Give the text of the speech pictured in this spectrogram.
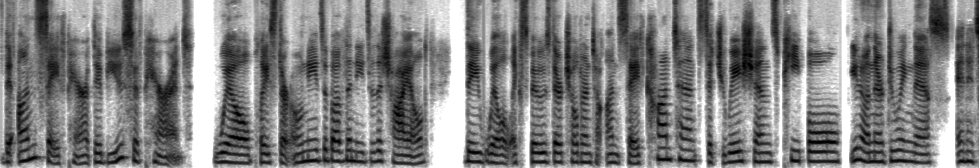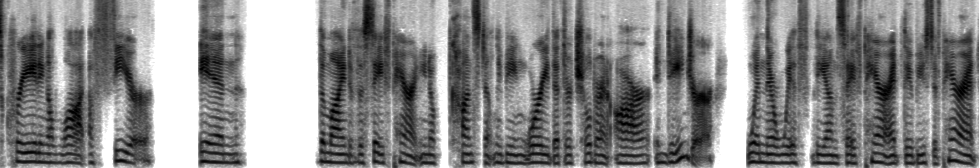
the unsafe parent, the abusive parent, will place their own needs above the needs of the child. They will expose their children to unsafe content, situations, people, you know, and they're doing this and it's creating a lot of fear in the mind of the safe parent, you know, constantly being worried that their children are in danger when they're with the unsafe parent, the abusive parent.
